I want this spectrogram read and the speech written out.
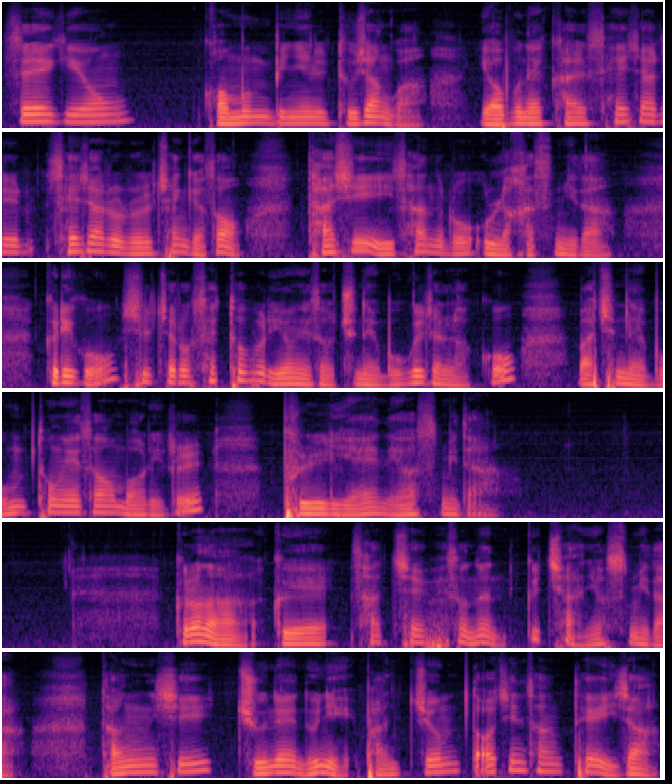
쓰레기용 검은 비닐 두 장과 여분의 칼 세 자루를 챙겨서 다시 이 산으로 올라갔습니다. 그리고 실제로 쇠톱을 이용해서 준의 목을 잘랐고 마침내 몸통에서 머리를 분리해 내었습니다. 그러나 그의 사체 훼손은 끝이 아니었습니다. 당시 준의 눈이 반쯤 떠진 상태이자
